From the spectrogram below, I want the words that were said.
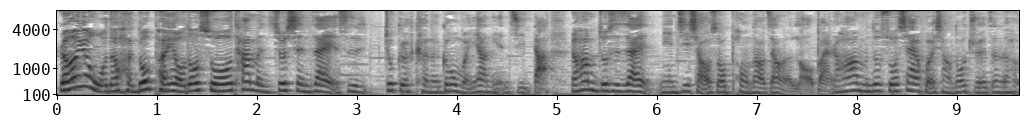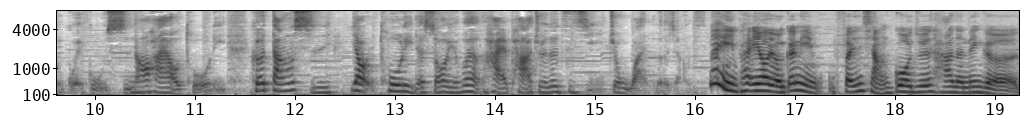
然后，因为我的很多朋友都说，他们就现在也是，就跟可能跟我们一样年纪大，然后他们就是在年纪小的时候碰到这样的老板，然后他们都说，现在回想都觉得真的很鬼故事，然后还好脱离。可是当时要脱离的时候，也会很害怕，觉得自己就完了这样子。那你朋友有跟你分享过，就是他的那个？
